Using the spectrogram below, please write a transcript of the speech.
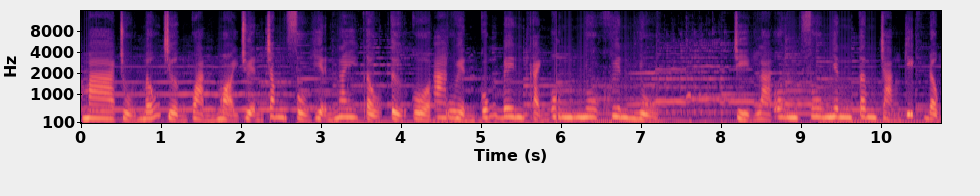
Mà chủ mẫu trưởng quản mọi chuyện trong phủ hiện nay tẩu tử của A huyền cũng bên cạnh ôn nhu khuyên nhủ. Chỉ là ôn phu nhân tâm trạng kích động.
